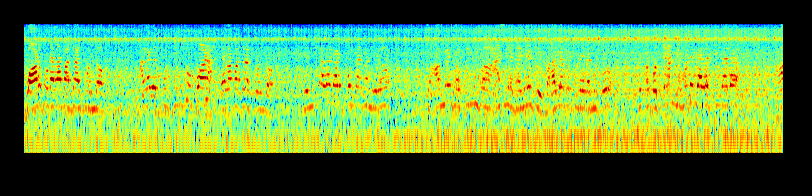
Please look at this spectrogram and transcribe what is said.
గోడ కూడా ఎలా బద్దలాసిపోయిందో అలాగే తింటూ గోడ ఎలా బద్దలాసిపోయిందో ఎంతగా నడుపుకుంటారా మీరు స్వామి ఆశ ఆశగా తగినట్టు భార్య పెట్టలేదా నీకు ఇక్కడికి వచ్చినా నిమ్మటం వెళ్ళొచ్చింది కదా ఆ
